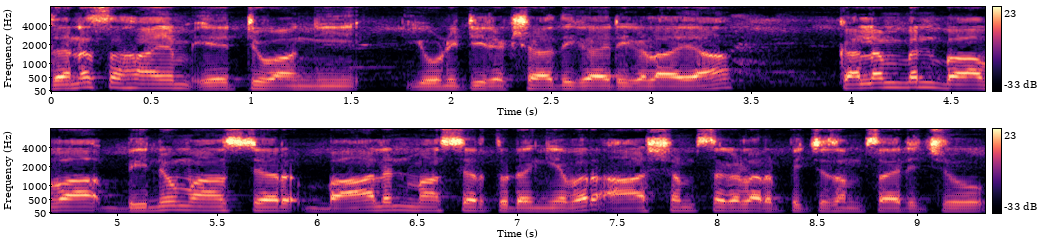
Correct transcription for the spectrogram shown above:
ധനസഹായം ഏറ്റുവാങ്ങി യൂണിറ്റി രക്ഷാധികാരികളായ കലമ്പൻ ബാവ ബിനു മാസ്റ്റർ ബാലൻ മാസ്റ്റർ തുടങ്ങിയവർ ആശംസകൾ അർപ്പിച്ച് സംസാരിച്ചു.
